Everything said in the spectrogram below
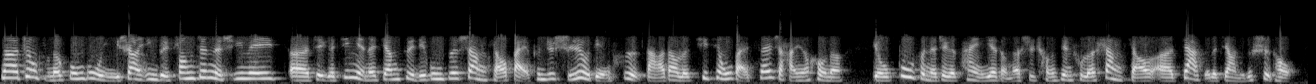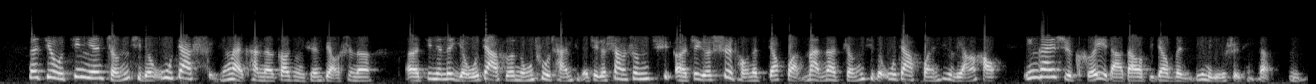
那政府呢公布以上应对方针呢，是因为呃，这个今年呢将最低工资上调百分之十六点四，达到了七千五百三十韩元后呢。有部分的这个餐饮业等呢是呈现出了上调呃价格的这样的一个势头。那就今年整体的物价水平来看呢，高景全表示呢，呃，今年的油价和农畜产品的这个上升趋呃这个势头呢比较缓慢，那整体的物价环境良好，应该是可以达到比较稳定的一个水平的。嗯，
